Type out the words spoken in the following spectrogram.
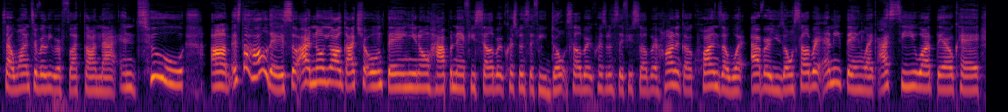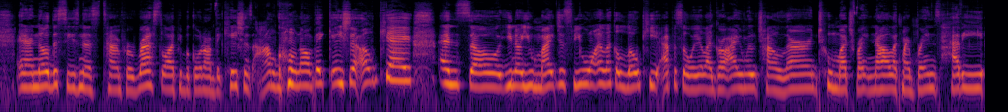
So I wanted to really reflect on that. And two, um, it's the holidays. So I know y'all got your own thing, you know, happening if you celebrate Christmas, if you don't celebrate Christmas, if you celebrate Hanukkah, Kwanzaa, whatever, you don't celebrate anything. Like I see you out there, okay? And I know this season is time for rest. A lot of people going on vacations. I'm going on vacation, okay? And so, you know, you might just be wanting like a low key episode episode where you're like, girl, I ain't really trying to learn too much right now. Like my brain's heavy,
